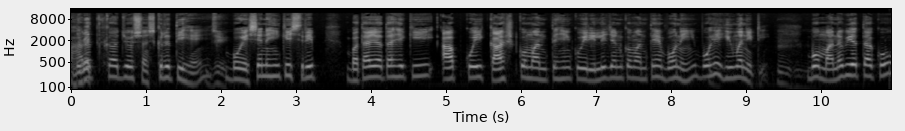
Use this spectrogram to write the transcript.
भारत का जो संस्कृति है वो ऐसे नहीं कि सिर्फ़ बताया जाता है कि आप कोई कास्ट को मानते हैं कोई रिलीजन को मानते हैं वो नहीं वो है ह्यूमैनिटी हम्म, हम्म, हम्म। वो मानवीयता को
